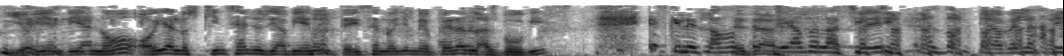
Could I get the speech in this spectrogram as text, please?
Y hoy en día no. Hoy a los 15 años ya vienen y te dicen, oye, ¿me operas las boobies? Es que le estamos enseñando las chichis. a ver, así,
